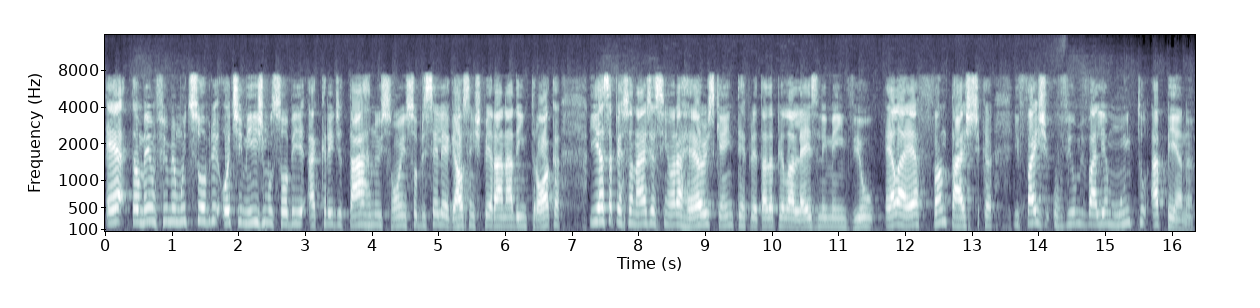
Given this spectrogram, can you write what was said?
É também um filme muito sobre otimismo, sobre acreditar nos sonhos, sobre ser legal sem esperar nada em troca. E essa personagem, a senhora Harris, que é interpretada pela Leslie Manville, ela é fantástica e faz o filme valer muito a pena.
